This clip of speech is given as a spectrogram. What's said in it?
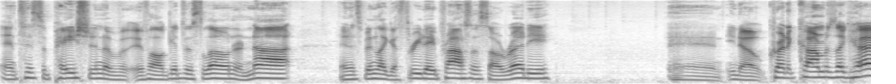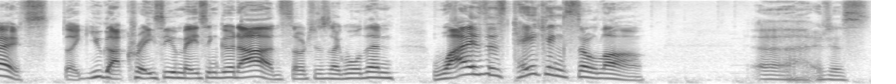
anticipation of if I'll get this loan or not. And it's been like a three day process already. And, you know, Credit Karma's like, hey, like you got crazy, amazing, good odds. So it's just like, well, then why is this taking so long? Uh, it's just,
